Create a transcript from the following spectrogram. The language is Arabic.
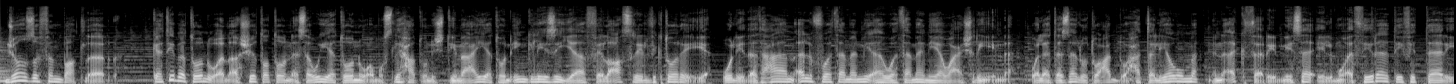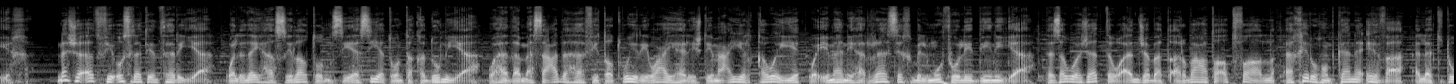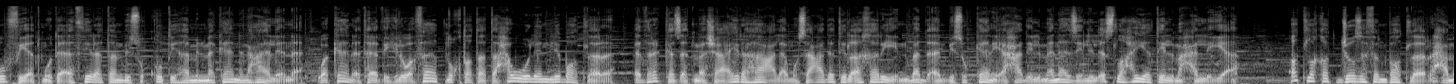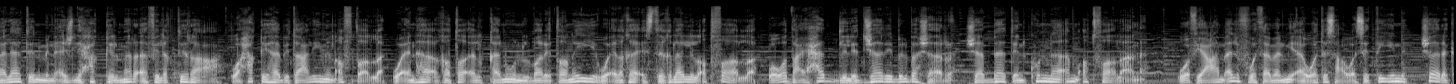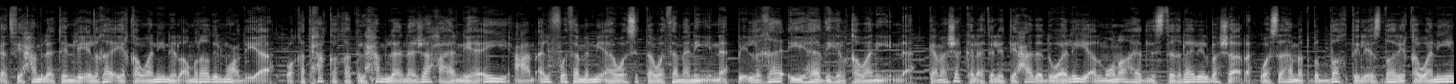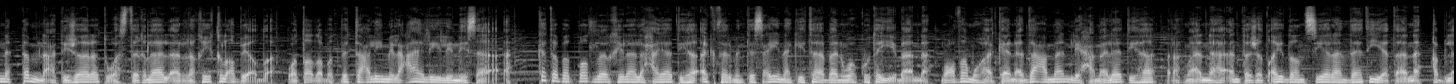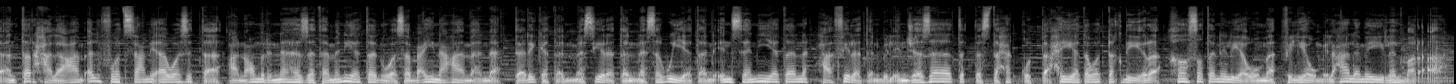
جوزفين باتلر كاتبة وناشطة نسوية ومصلحة اجتماعية إنجليزية في العصر الفيكتوري ولدت عام 1828 ولا تزال تعد حتى اليوم من أكثر النساء المؤثرات في التاريخ. نشأت في أسرة ثرية ولديها صلات سياسية تقدمية وهذا ما ساعدها في تطوير وعيها الاجتماعي القوي وإيمانها الراسخ بالمثل الدينية. تزوجت وأنجبت أربعة أطفال آخرهم كان إيفا التي توفيت متأثرة بسقوطها من مكان عال. وكانت هذه الوفاة نقطة تحول لباتلر إذ ركزت مشاعرها على مساعدة الآخرين بدءا بسكان أحد المنازل الإصلاحية المحلية. أطلقت جوزيف باتلر حملات من أجل حق المرأة في الاقتراع وحقها بتعليم أفضل وإنهاء غطاء القانون البريطاني وإلغاء استغلال الأطفال ووضع حد للإتجار بالبشر شابات كن أم أطفالا. وفي عام 1869 شاركت في حملة لإلغاء قوانين الأمراض المعدية وقد حققت الحملة نجاحها النهائي عام 1886 بإلغاء هذه القوانين. كما شكلت الاتحاد الدولي المناهض لاستغلال البشر وساهمت بالضغط لإصدار قوانين تمنع تجارة واستغلال الرقيق الأبيض وطالبت بالتعليم العالي للنساء. كتبت باتلر خلال حياتها أكثر من تسعين كتابا وكتيبا. معظمها كان دعما لحملاتها رغم أنها أنتجت أيضا سيرا ذاتية قبل أن ترحل عام 1906 عن عمر ناهز 78 عاما تاركة مسيرة نسوية إنسانية حافلة بالإنجازات تستحق التحية والتقدير خاصة اليوم في اليوم العالمي للمرأة.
